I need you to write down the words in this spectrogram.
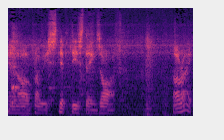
And I'll probably snip these things off. All right.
